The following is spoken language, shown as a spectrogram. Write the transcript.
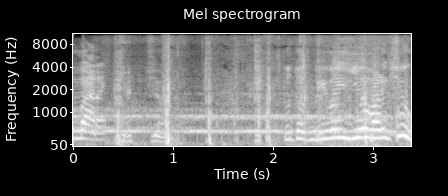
મારે તું તો બીવાઈ ગયો વળી શું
